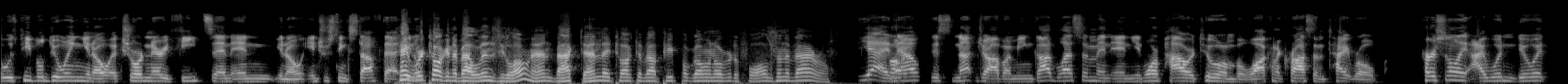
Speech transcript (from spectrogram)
It was people doing, you know, extraordinary feats and, and you know, interesting stuff that. Hey, you know, we're talking about Lindsay Lohan. Back then, they talked about people going over the falls in a barrel. Yeah, and Oh. now this nut job, I mean, God bless him and, and you know, more power to him, but walking across on a tightrope. Personally, I wouldn't do it.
